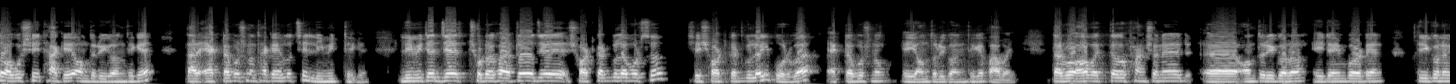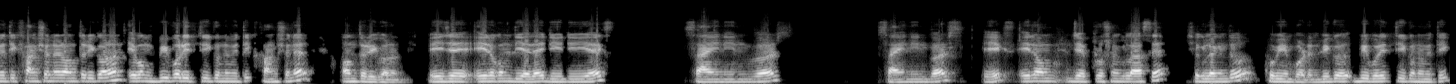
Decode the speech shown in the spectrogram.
তো অবশ্যই থাকে অন্তরীকরণ থেকে। তার একটা প্রশ্ন থাকে হচ্ছে লিমিট থেকে। লিমিটের যে ছোটখাটো যে শর্টকাটগুলো পড়ছো, সেই শর্টকাট গুলোই পড়বা, একটা প্রশ্ন এই অন্তরীকরণ থেকে পাবাই। তারপর অব্যক্ত ফাংশনের অন্তরীকরণ, এইটা ইম্পর্টেন্ট ত্রিকোণমিতিক ফাংশনের অন্তরীকরণ এবং বিপরীত ত্রিকোণমিতিক ফাংশনের অন্তরীকরণ। এই যে, এইরকম দিয়ে দেয় D D X sine inverse sine inverse X এরকম যে প্রশ্নগুলো আছে, সেগুলো কিন্তু খুবই ইম্পর্টেন্ট বিপরীত ত্রিকোণমিতিক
